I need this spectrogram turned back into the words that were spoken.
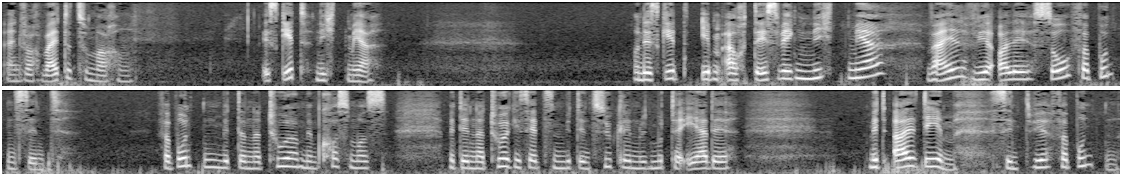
einfach weiterzumachen. Es geht nicht mehr. Und es geht eben auch deswegen nicht mehr, weil wir alle so verbunden sind. Verbunden mit der Natur, mit dem Kosmos, mit den Naturgesetzen, mit den Zyklen, mit Mutter Erde. Mit all dem sind wir verbunden.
